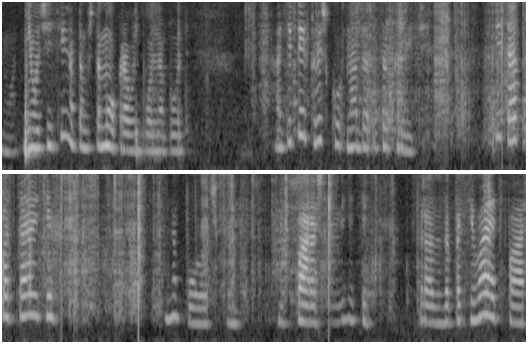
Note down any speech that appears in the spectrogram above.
вот. Не очень сильно, потому что мокро уж больно будет. А теперь крышку надо закрыть. И так поставить их на полочку. Вот пар аж там, видите, сразу запотевает пар.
